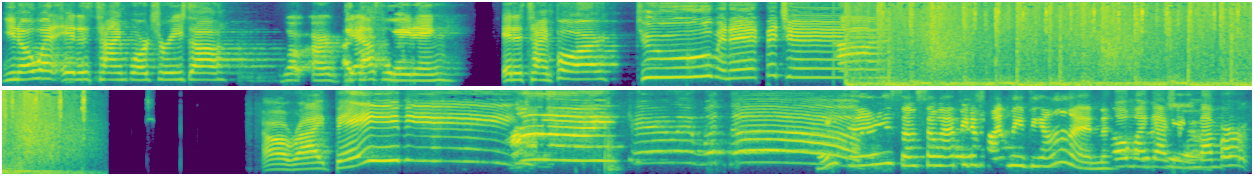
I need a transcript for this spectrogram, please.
You know what it is time for, Teresa? Well, our Enough guest, waiting. It is time for two minute bitches. Um, All right, baby. Hi. Carolyn, what's up? Hey guys, I'm so happy to finally be on. Oh my gosh. Yeah. Remember,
